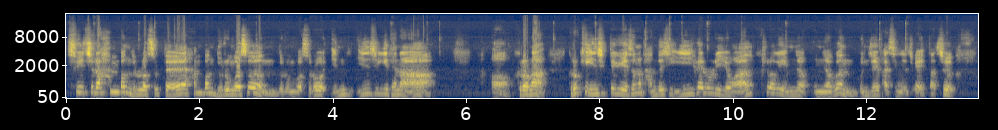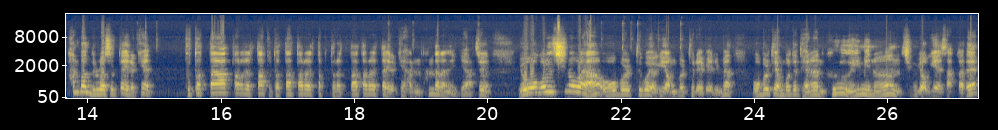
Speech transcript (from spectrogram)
스위치를 한 번 눌렀을 때 한 번 누른 것은 누른 것으로 인, 인식이 되나 어 그러나 그렇게 인식되기 위해서는 반드시 이 회로를 이용한 클럭의 입력, 입력 은 문제의 발생 여지가 있다. 즉 한 번 눌렀을 때 이렇게 붙었다 떨어졌다 붙었다 떨어졌다 붙었다 떨어졌다 이렇게 한, 한다는 얘기야. 즉 요거는 신호야 5볼트고 여기 0볼트 레벨이면 5볼트 0볼트 되는 그 의미는 지금 여기에서 아까 대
